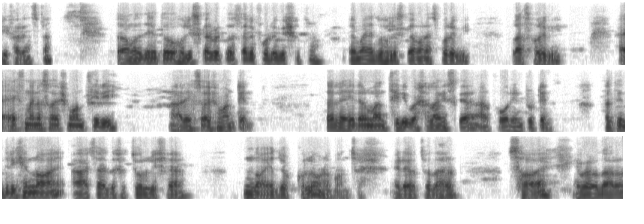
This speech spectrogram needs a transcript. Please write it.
ডিফারেন্সটা তো আমাদের যেহেতু হোল স্কোয়ার বের করছে তাহলে ফোর এবি সূত্র। A minus whole square minus four A B plus four A B X minus Y সমান থ্রি আর এক্স ওয়াই সমান টেন তাহলে এটার মান থ্রি বসালাম স্কোয়ার আর ফোর ইন্টু টেন তাহলে তিন তিরিখে নয় আর চার দশ চল্লিশ আর নয় যোগ করলে উনপঞ্চাশ এটা হচ্ছে উদাহরণ ছয়। এবার উদাহরণ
